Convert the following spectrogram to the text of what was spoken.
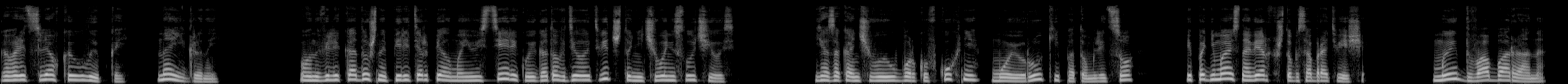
Говорит с легкой улыбкой, наигранной. Он великодушно перетерпел мою истерику и готов делать вид, что ничего не случилось. Я заканчиваю уборку в кухне, мою руки, потом лицо и поднимаюсь наверх, чтобы собрать вещи. Мы два барана.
